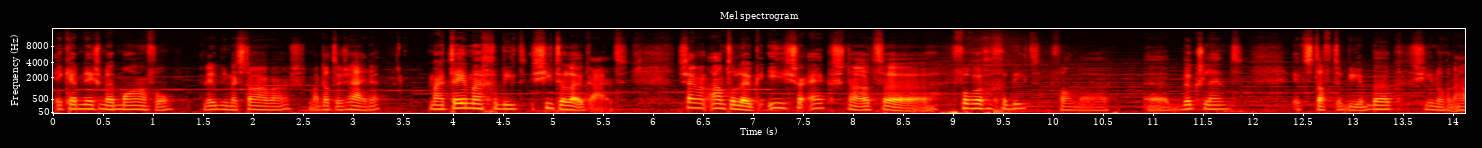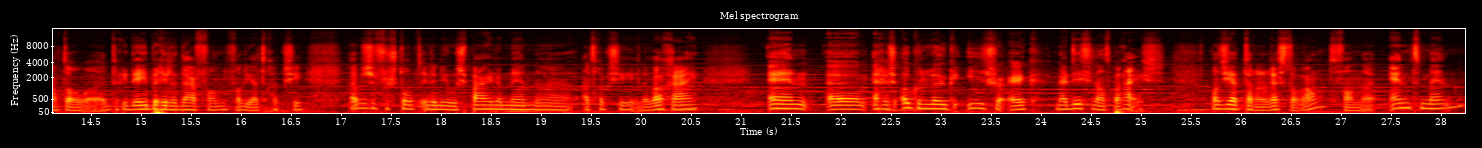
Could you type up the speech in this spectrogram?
Ik heb niks met Marvel, en ook niet met Star Wars, maar dat terzijde. Maar het themagebied ziet er leuk uit. Er zijn een aantal leuke easter eggs naar het uh, vorige gebied van uh, uh, Bugsland. It's Tough to be a Bug. Zie je nog een aantal 3D-brillen daarvan, van die attractie. Hebben ze verstopt in de nieuwe Spider-Man attractie in de wachtrij. En ehm, er is ook een leuke easter egg naar Disneyland Parijs. Want je hebt daar een restaurant van Ant-Man.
